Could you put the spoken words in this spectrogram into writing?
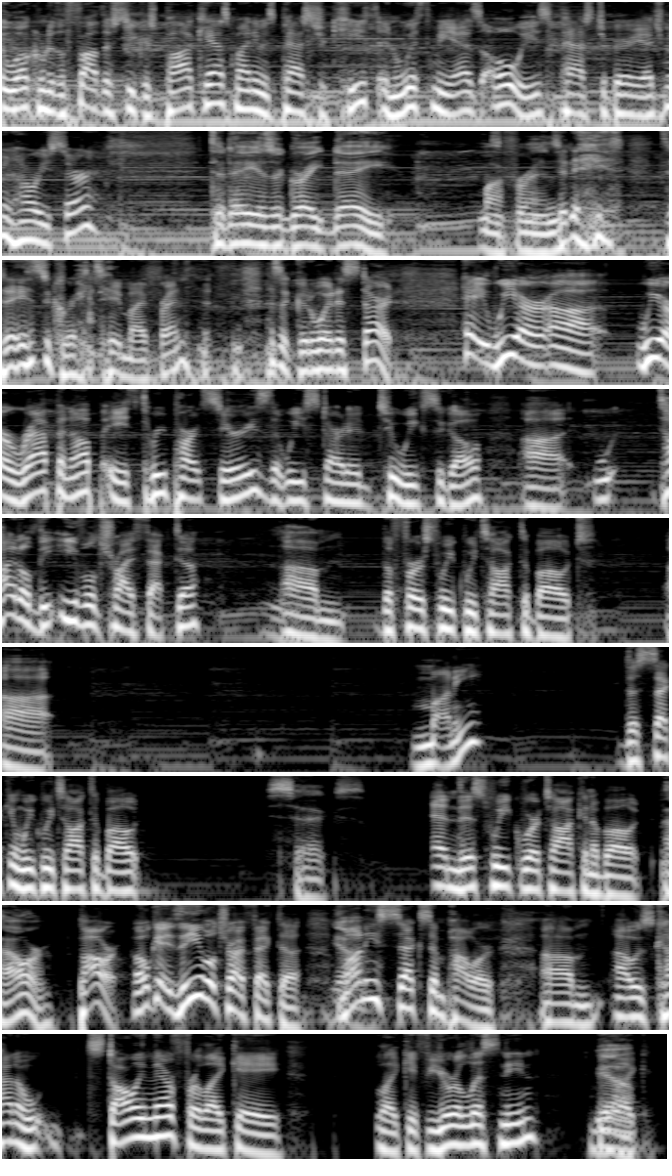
Hey, welcome to the Father Seekers Podcast. My name is Pastor Keith, and with me, as always, Pastor Barry Edgman. How are you, sir? Today is a great day, my friend. Today, today is a great day, my friend. That's a good way to start. Hey, we are uh, we are wrapping up a three part series that we started two weeks ago, uh, w- titled "The Evil Trifecta." Um, the first week we talked about uh, money. The second week we talked about, Sex, and this week we're talking about power. Power. Okay, the evil trifecta: Yeah. money, sex, and power. Um, I was kind of stalling there for like a, like if you're listening, be Yeah. like,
